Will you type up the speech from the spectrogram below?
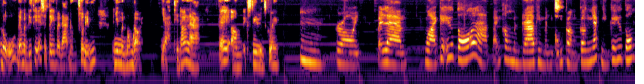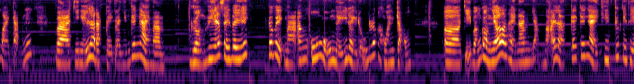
đủ để mình đi thi SAT và đạt được số điểm như mình mong đợi. Dạ yeah, thì đó là cái um, experience của em. Ừ, rồi. Vậy là ngoài cái yếu tố là bản thân mình ra thì mình cũng cần cân nhắc những cái yếu tố ngoại cảnh và chị nghĩ là đặc biệt là những cái ngày mà gần thi SAT ấy cái việc mà ăn uống ngủ nghỉ đầy đủ rất là quan trọng. Ờ, chị vẫn còn nhớ là thầy Nam dặn mãi là cái cái ngày khi trước khi thi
